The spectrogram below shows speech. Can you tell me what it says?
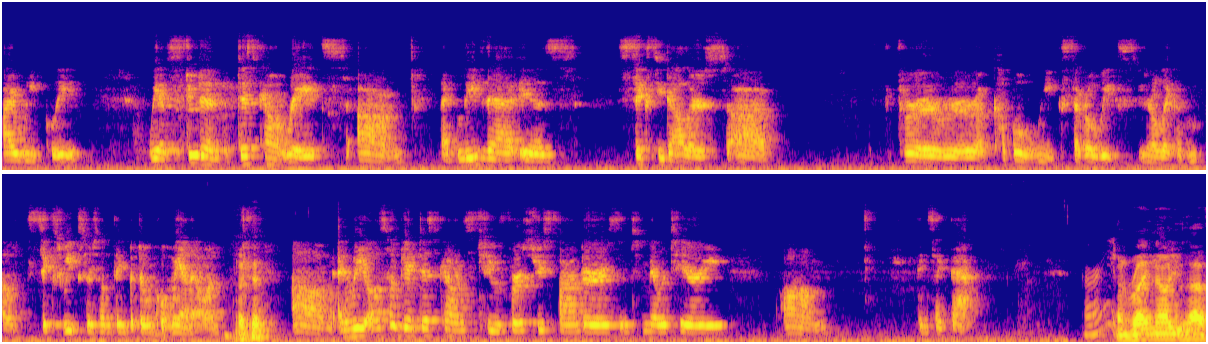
bi weekly. We have student discount rates. Um, I believe that is sixty dollars uh, for a couple of weeks, several weeks. You know, like a, a six weeks or something. But don't quote me on that one. Okay. Um, and we also give discounts to first responders and to military, um, things like that. All right. And right now you have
